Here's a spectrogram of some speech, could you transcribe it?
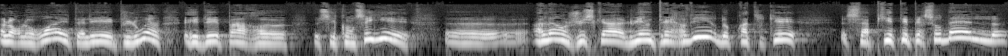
Alors le roi est allé plus loin, aidé par euh, ses conseillers, euh, allant jusqu'à lui interdire de pratiquer sa piété personnelle,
